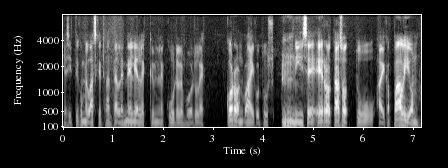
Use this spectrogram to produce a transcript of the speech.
Ja sitten kun me lasketaan tälle 46 vuodelle koron vaikutus, niin se ero tasottuu aika paljon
